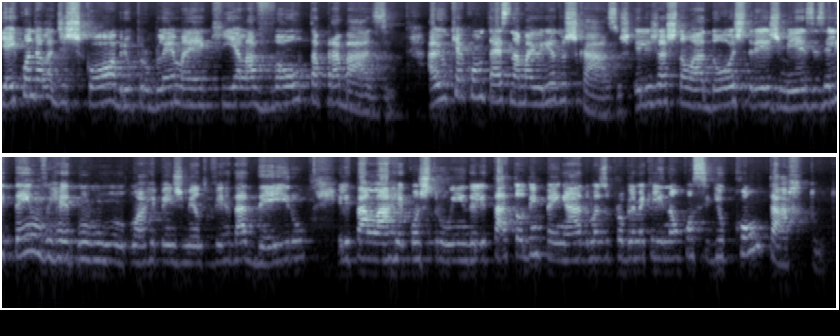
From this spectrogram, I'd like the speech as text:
E aí, quando ela descobre, o problema é que ela volta para a base. Aí, o que acontece na maioria dos casos? Eles já estão há dois, três meses, ele tem um, um, um arrependimento verdadeiro, ele está lá reconstruindo, ele está todo empenhado, mas o problema é que ele não conseguiu contar tudo.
